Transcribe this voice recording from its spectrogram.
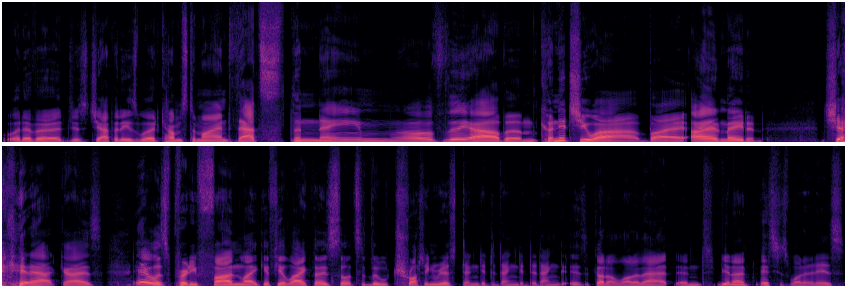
whatever just Japanese word comes to mind. That's the name of the album. Konnichiwa by Iron Maiden. Check it out, guys. It was pretty fun. Like if you like those sorts of little trotting riffs, ding ding ding ding ding, it's got a lot of that, and you know it's just what it is.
